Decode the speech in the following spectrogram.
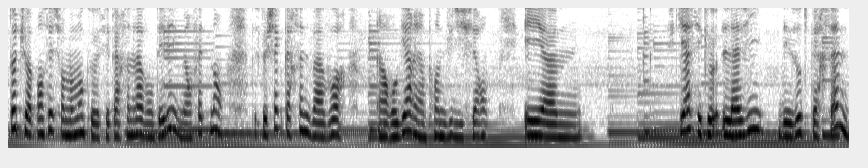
Toi tu vas penser sur le moment que ces personnes-là vont t'aider, mais en fait non, parce que chaque personne va avoir un regard et un point de vue différent. Et euh, ce qu'il y a, c'est que la vie des autres personnes,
